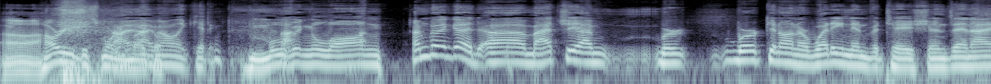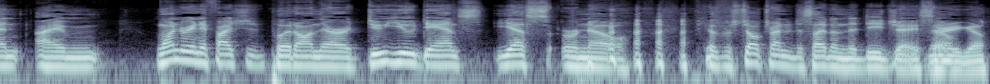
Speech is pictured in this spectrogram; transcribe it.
Uh, how are you this morning, I, Michael? I'm only kidding. Moving along. I'm doing good. Um, actually, I'm we're working on our wedding invitations, and I, I'm wondering if I should put on there, "Do you dance? Yes or no?" because we're still trying to decide on the DJ. So There you go.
